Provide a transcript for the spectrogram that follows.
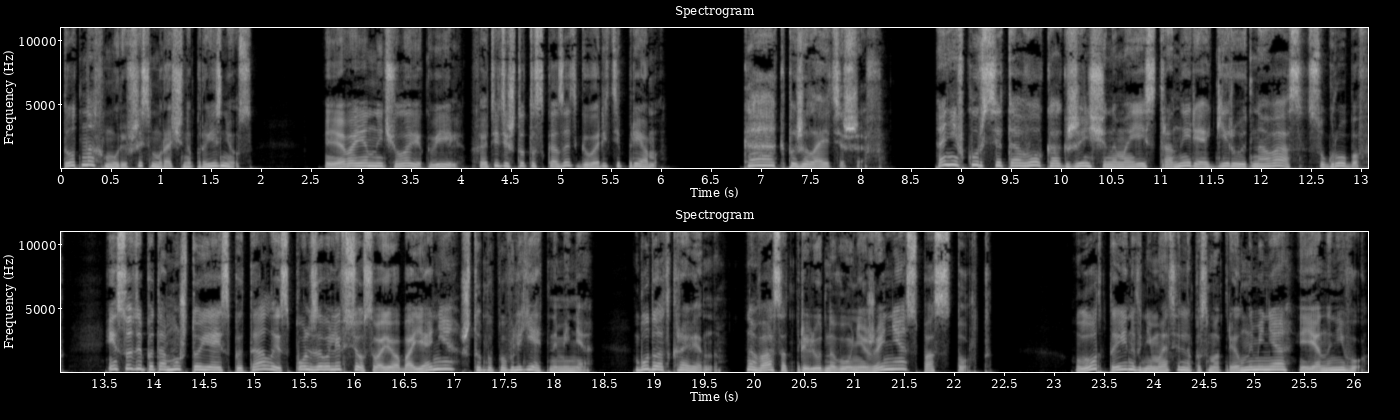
тот, нахмурившись, мрачно произнес. «Я военный человек, Виль. Хотите что-то сказать, говорите прямо». «Как пожелаете, шеф», они в курсе того, как женщины моей страны реагируют на вас, сугробов. И судя по тому, что я испытала, использовали все свое обаяние, чтобы повлиять на меня. Буду откровенна. Вас от прилюдного унижения спас торт. Лорд Тейн внимательно посмотрел на меня, и я на него.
